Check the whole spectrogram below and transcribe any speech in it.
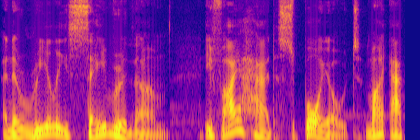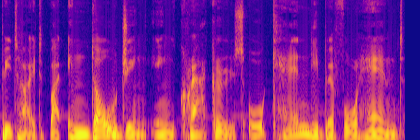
and really savor them. If I had spoiled my appetite by indulging in crackers or candy beforehand,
